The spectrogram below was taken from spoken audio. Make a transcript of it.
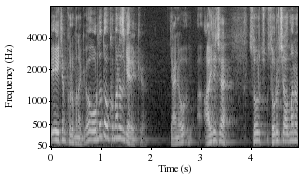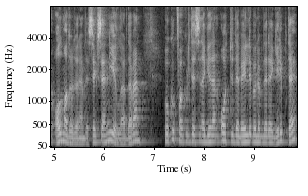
bir eğitim kurumuna giriyor. Orada da okumanız gerekiyor. Yani o ayrıca soru, soru çalmanın olmadığı dönemde 80'li yıllarda ben hukuk fakültesine giren ODTÜ'de belli bölümlere girip de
